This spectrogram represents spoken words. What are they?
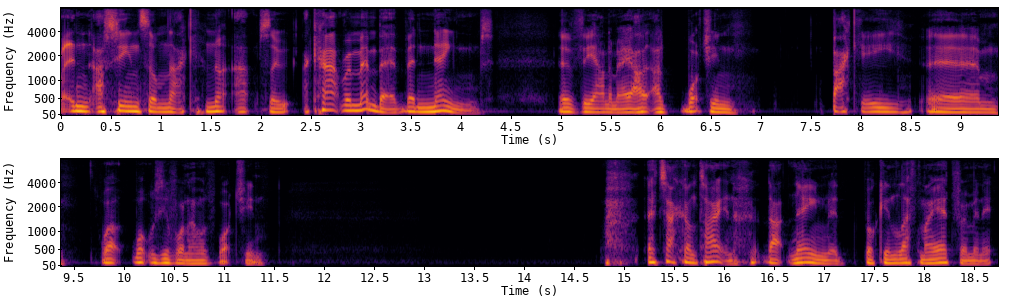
and I've seen some that I cannot absolute. I can't remember the names of the anime. I, am watching Baki. Um, what what was the other one I was watching? Attack on Titan. That name had fucking left my head for a minute.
